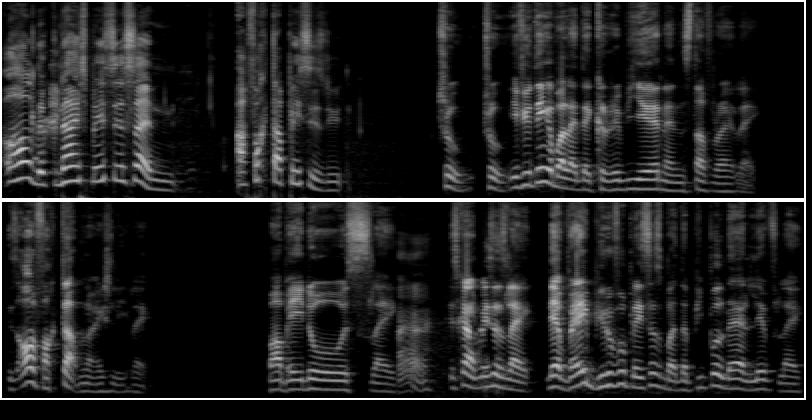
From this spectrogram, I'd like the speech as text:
All the nice places kan are fucked up places, dude. True, true. If you think about like the Caribbean and stuff, right? Like it's all fucked up now, actually. Like Barbados, like Ah. these kind of places, like they're very beautiful places, but the people there live like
